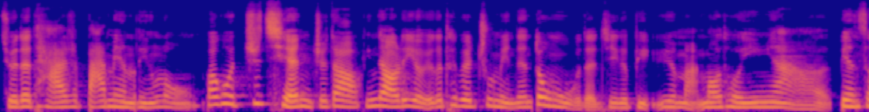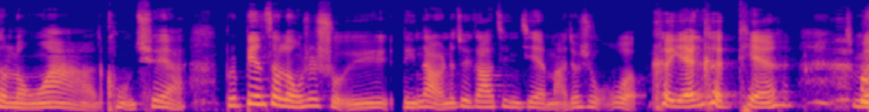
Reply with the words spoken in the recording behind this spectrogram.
觉得他是八面玲珑。包括之前你知道领导力有一个特别著名的动物的这个比喻嘛，猫头鹰啊、变色龙啊、孔雀啊，不是变色龙是属于领导人的最高境界嘛？就是我可盐可甜，什么。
